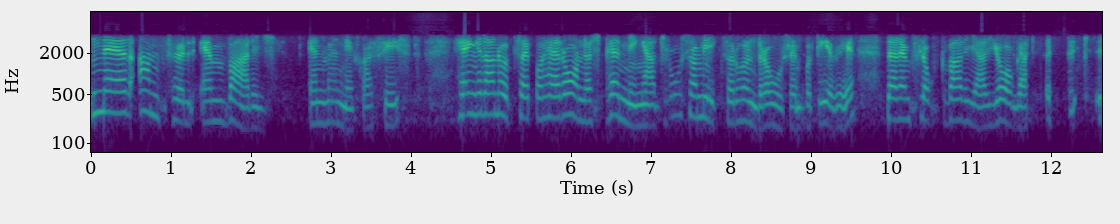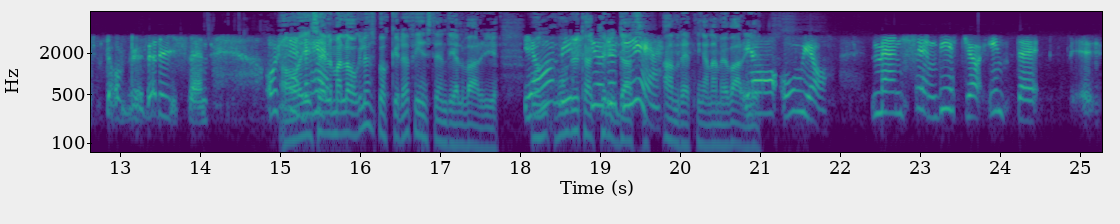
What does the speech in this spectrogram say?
När anföll en varg en människa sist? hänger han upp sig på herr Arnes penningatro som gick för hundra år sedan på tv. Där en flock vargar jagade dem över isen. Ja, i Selma Lagerlöfs böcker där finns det en del varg. Hon, Ja, hon brukar krydda anrättningarna med varje. Ja, oh ja. Men sen vet jag inte... eh,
